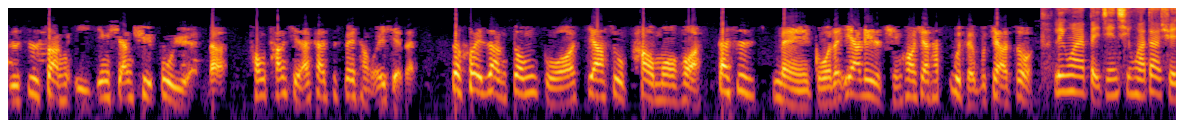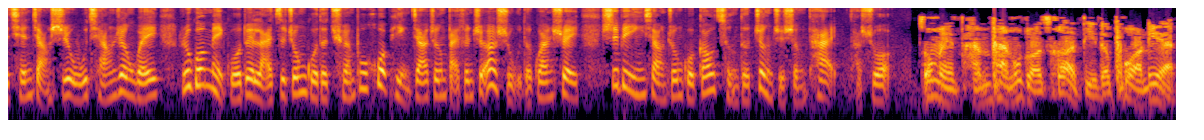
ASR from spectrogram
实质上已经相去不远了。从长期来看是非常危险的，这会让中国加速泡沫化。但是美国的压力的情况下，他不得不这样做。另外，北京清华大学前讲师吴强认为，如果美国对来自中国的全部货品加征百分之二十五的关税，势必影响中国高层的政治生态。他说：“中美谈判如果彻底的破裂。”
